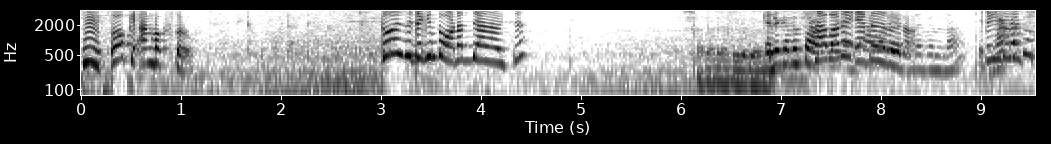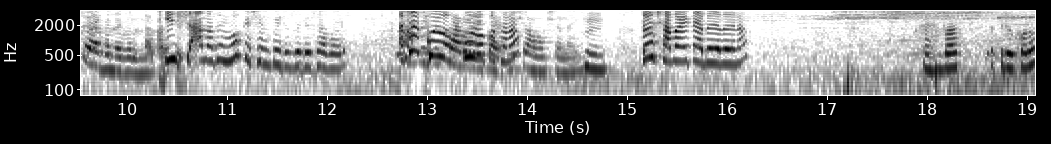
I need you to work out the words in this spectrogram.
hmm okay unbox করো। তো এটা কিন্তু অর্ডার দিয়ে আনা হয়েছে। সাবারে অ্যাভেলেবল না। এটা কিন্তু না। ইস আমাদের লোকেশন কইতেছে কে সাবার? আচ্ছা কই কোনো কথা না। সমস্যা নাই। হুম তো সাবার এটা অ্যাভেলেবেল না। হ্যাঁ বাস এতটুকু করো।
